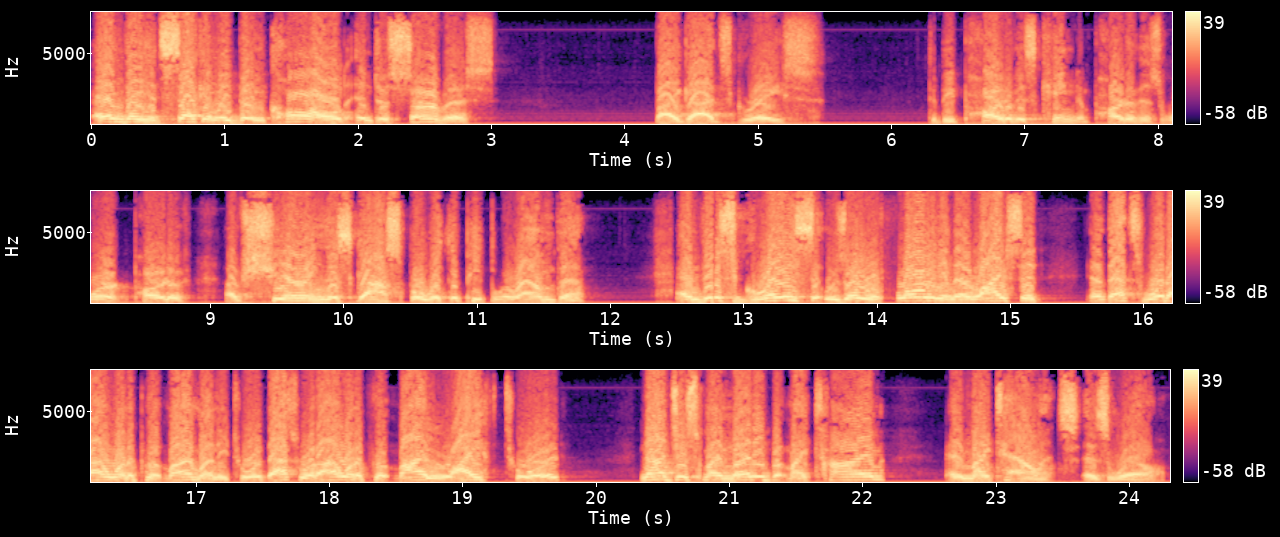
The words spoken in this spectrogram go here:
And they had secondly been called into service by God's grace to be part of his kingdom, part of his work, part of, of sharing this gospel with the people around them. And this grace that was overflowing in their life said, that's what I want to put my money toward. That's what I want to put my life toward. Not just my money, but my time and my talents as well.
